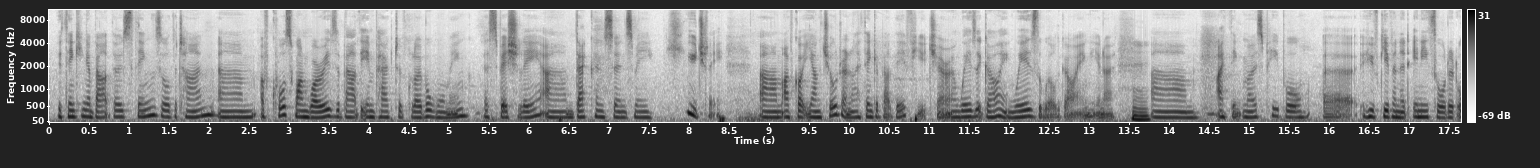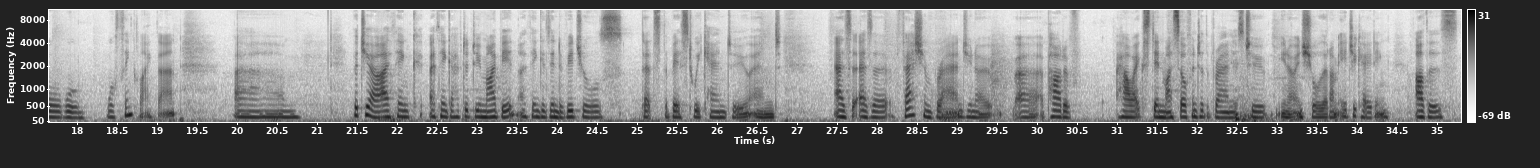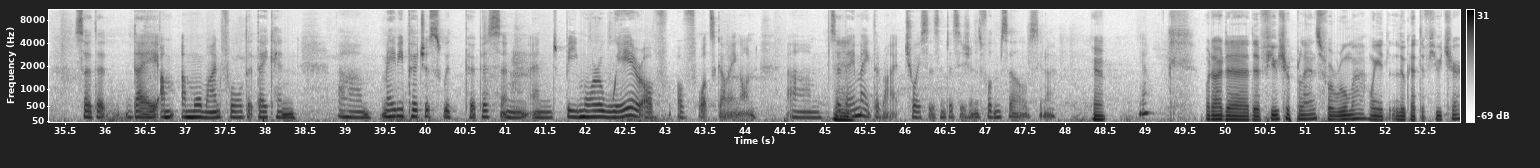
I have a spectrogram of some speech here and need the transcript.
you're thinking about those things all the time. Um, of course, one worries about the impact of global warming, especially. Um, that concerns me hugely. Um, I've got young children. I think about their future and where's it going? Where's the world going? You know, um, I think most people uh, who've given it any thought at all will will think like that. Um, but yeah, I think I think I have to do my bit. I think as individuals, that's the best we can do, and as as a fashion brand, you know, uh, a part of how I extend myself into the brand is to you know ensure that I'm educating others so that they are, are more mindful that they can um, maybe purchase with purpose and, and be more aware of, of what's going on um, so Mm. they make the right choices and decisions for themselves you know Yeah. Yeah. What are the, the future plans for Rhumaa when you look at the future?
